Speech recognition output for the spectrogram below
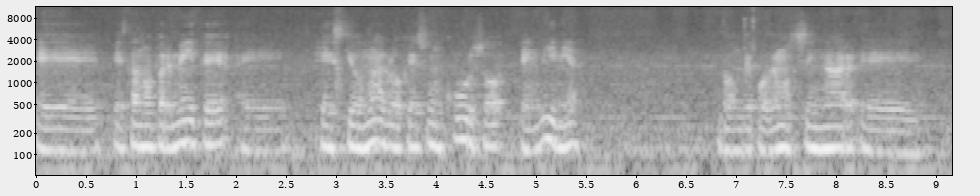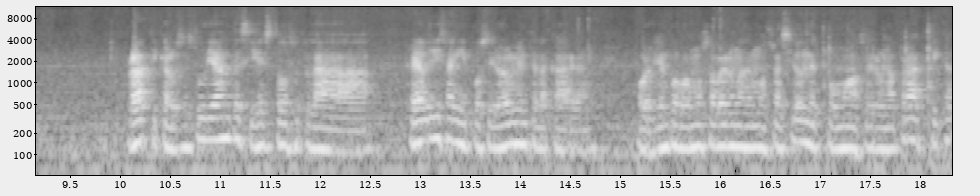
Eh, esta nos permite gestionar lo que es un curso en línea, donde podemos asignar práctica a los estudiantes y estos la realizan y posteriormente la cargan. Por ejemplo, vamos a ver una demostración de cómo hacer una práctica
